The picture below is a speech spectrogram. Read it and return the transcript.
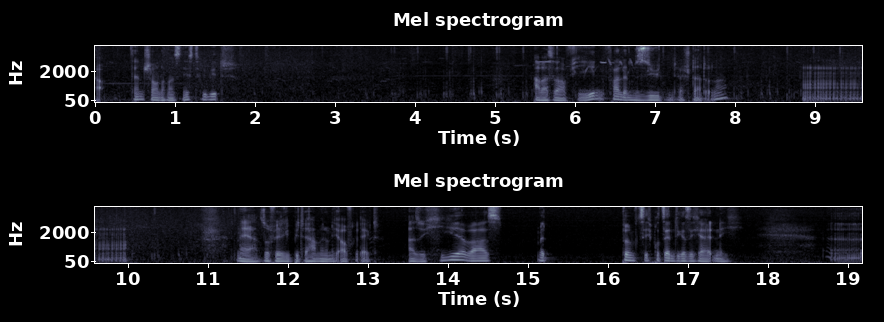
Ja, dann schauen wir noch mal ins nächste Gebiet. Es war auf jeden Fall im Süden der Stadt, oder? Naja, so viele Gebiete haben wir noch nicht aufgedeckt. Also hier war es mit 50%iger Sicherheit nicht. Äh,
